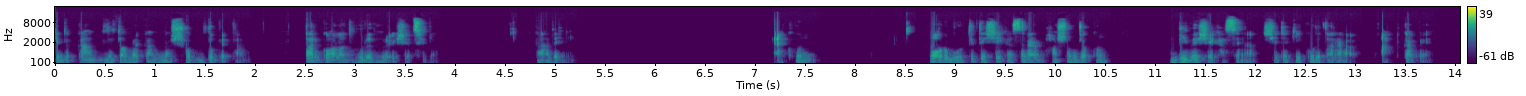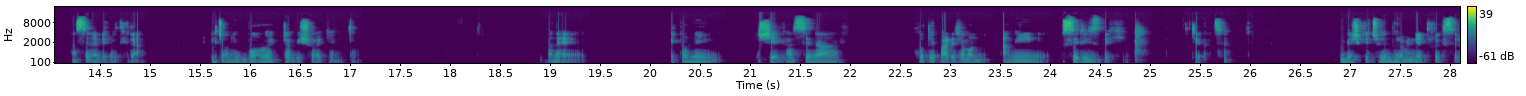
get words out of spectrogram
কিন্তু কাঁদলে তো আমরা কান্নার শব্দ পেতাম। তার গলা ধরে, ধরে এসেছিল। কাঁদেনি। এখন পরবর্তীতে শেখ হাসিনার ভাষণ যখন দিবে শেখ হাসিনা, সেটা কি করে তারা আটকাবে হাসিনা বিরোধীরা? এটা অনেক বড় একটা বিষয় কিন্তু। মানে এ কারণেই শেখ হাসিনা হতে পারে যেমন আমি সিরিজ দেখি। ঠিক আছে? বেশ কিছুদিন ধরে আমি নেটফ্লিক্সের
